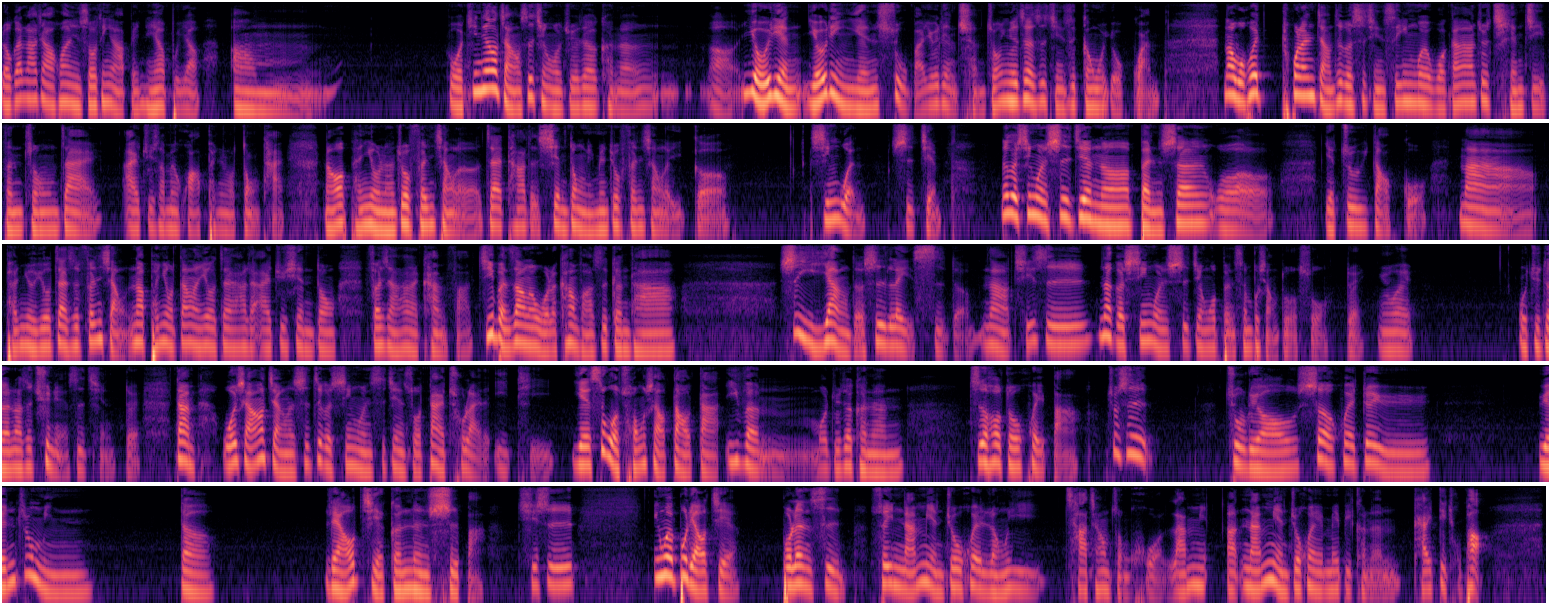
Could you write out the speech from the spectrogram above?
楼哥大家好，欢迎收听阿北，你要不要？嗯，我今天要讲的事情，我觉得可能啊、有一点有一点严肃吧，有点沉重，因为这个事情是跟我有关。那我会突然讲这个事情，是因为我刚刚就前几分钟在 IG 上面发朋友动态，然后朋友呢就分享了，在他的线动里面就分享了一个新闻事件。那个新闻事件呢，本身我也注意到过。那朋友又再次分享，那朋友当然又在他的 IG 线动分享他的看法。基本上呢，我的看法是跟他是一样的，是类似的。那其实那个新闻事件，我本身不想多说，对，因为我觉得那是去年的事情，对。但我想要讲的是，这个新闻事件所带出来的议题，也是我从小到大，even 我觉得可能之后都会吧，就是。主流社会对于原住民的了解跟认识吧，其实因为不了解、不认识，所以难免就会容易擦枪走火，难免啊、呃，难免就会 maybe 可能开地图炮，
